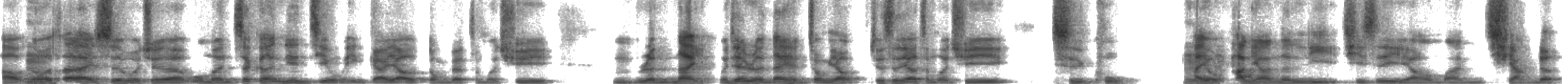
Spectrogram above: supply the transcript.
好，然后再来是，我觉得我们这个年纪，我们应该要懂得怎么去。嗯，忍耐，我觉得忍耐很重要，就是要怎么去吃苦，还有抗压能力，其实也要蛮强的。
